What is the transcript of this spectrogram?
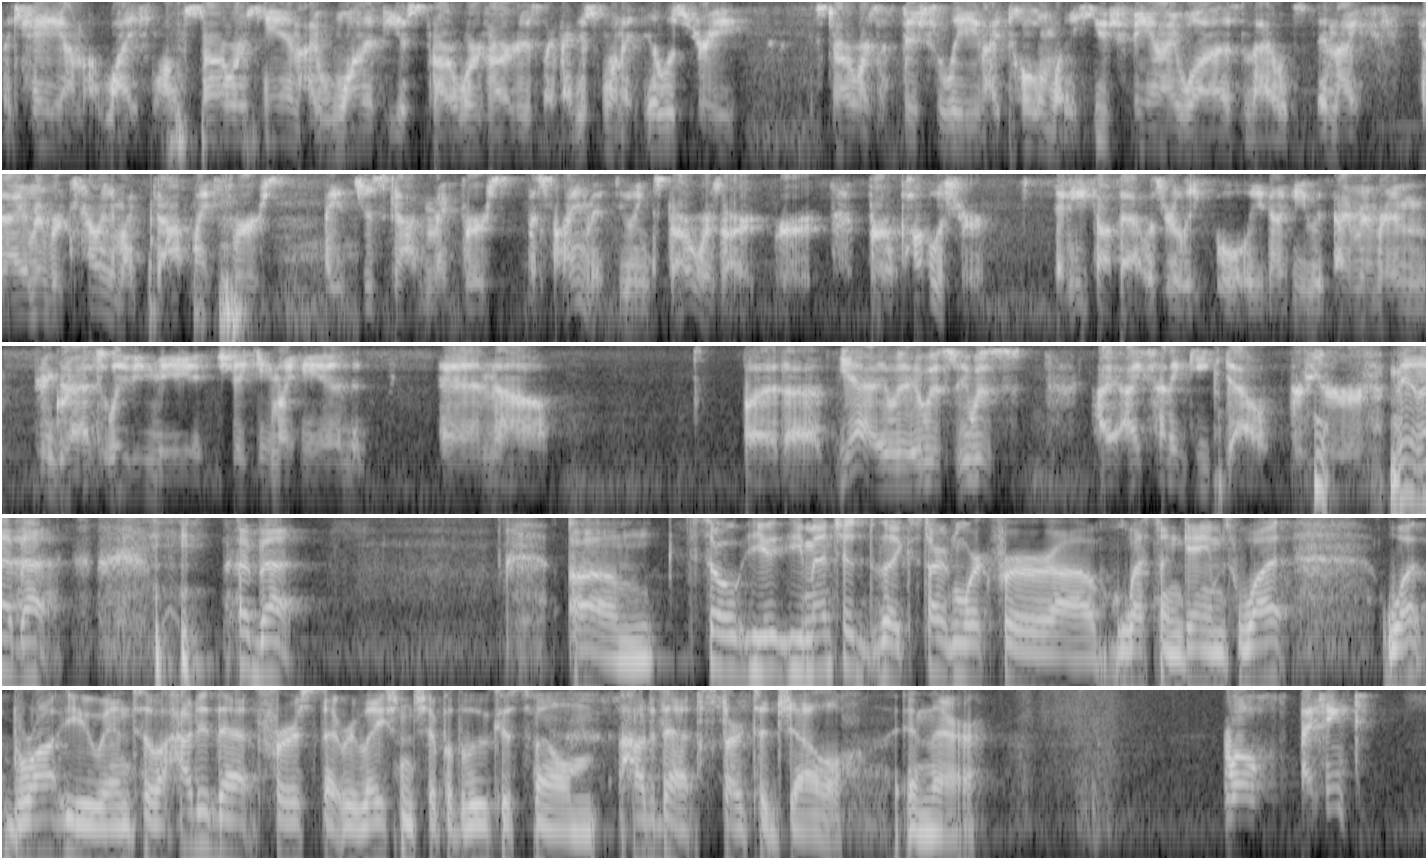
like, hey, I'm a lifelong Star Wars fan. I want to be a Star Wars artist. Like, I just want to illustrate Star Wars officially. And I told him what a huge fan I was, and I was, and I, and I remember telling him I got my first, I had just gotten my first assignment doing Star Wars art for for a publisher, and he thought that was really cool. You know, he was. I remember him congratulating me and shaking my hand, and, and uh, but uh, yeah, it was, it was, it was. I, I kind of geeked out for sure. Man, I bet. I bet. Um, so you, you mentioned like starting work for uh, West End Games. What what brought you into? How did that first that relationship with Lucasfilm? How did that start to gel in there? Well, I think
